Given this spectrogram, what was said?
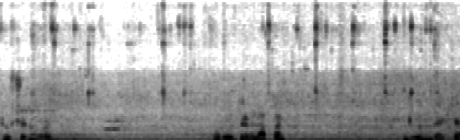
ट्युशनवरून रुद्राला पण घेऊन जायचं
